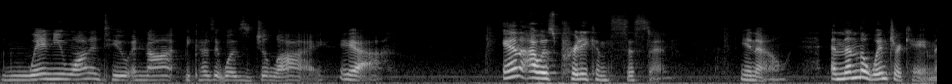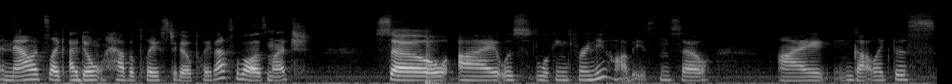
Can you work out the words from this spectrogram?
when you wanted to and not because it was July. Yeah. And I was pretty consistent, you know. And then the winter came, and now it's like I don't have a place to go play basketball as much. So I was looking for new hobbies. And so I got like this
